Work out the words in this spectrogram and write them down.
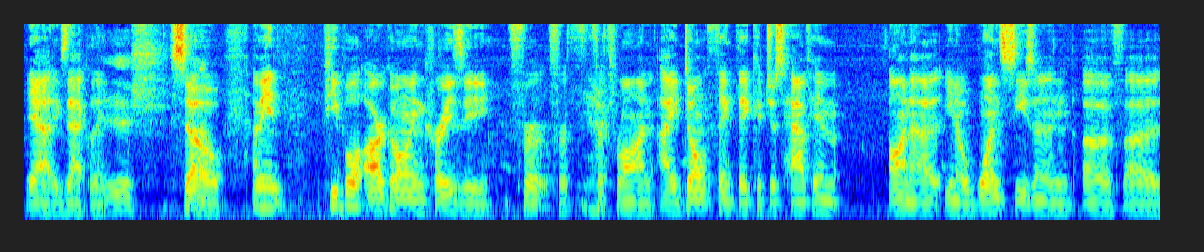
Yeah, exactly. Yeesh. So, I mean, people are going crazy for for for Thrawn. I don't think they could just have him on a you know one season of uh,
